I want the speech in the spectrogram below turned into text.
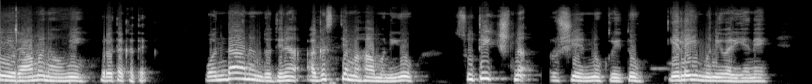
ಶ್ರೀರಾಮನವಮಿ ವ್ರತಕತೆ. ಒಂದಾನೊಂದು ದಿನ ಅಗಸ್ತ್ಯ ಮಹಾಮುನಿಯು ಸುತೀಕ್ಷ್ಣ ಋಷಿಯನ್ನು ಕುರಿತು, ಎಲೈ ಮುನಿವರಿಯನೆ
